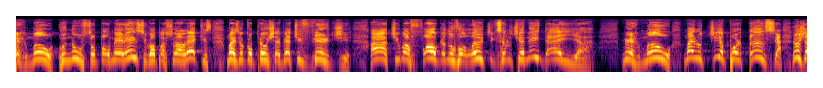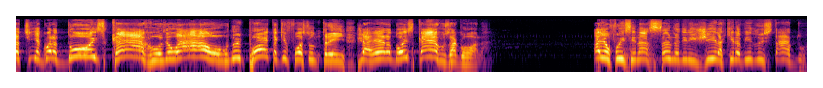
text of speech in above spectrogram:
irmão, eu não sou palmeirense igual o pastor Alex, mas eu comprei um Chevette verde. Ah, tinha uma folga no volante que você não tinha nem ideia meu irmão, mas não tinha importância. Eu já tinha agora dois carros. Eu, uau, não importa que fosse um trem, já era dois carros agora. Aí eu fui ensinar a Sandra a dirigir aqui na Vinda do Estado.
